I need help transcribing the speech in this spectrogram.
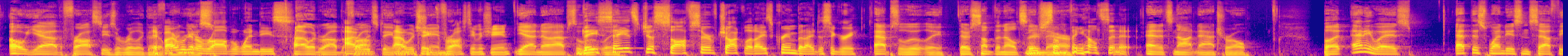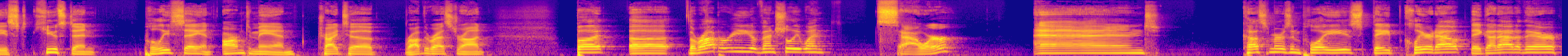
oh yeah, the Frosties are really good. if I were going to rob a Wendy's, I would rob the I would, Frosty. I would machine. take the Frosty machine. Yeah, no, absolutely. They say it's just soft serve chocolate ice cream, but I disagree. absolutely. There's something else There's in there. There's something else in it. and it's not natural. But anyways, at this Wendy's in Southeast Houston, police say an armed man tried to rob the restaurant, but uh, the robbery eventually went sour, and customers, employees, they cleared out, they got out of there,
